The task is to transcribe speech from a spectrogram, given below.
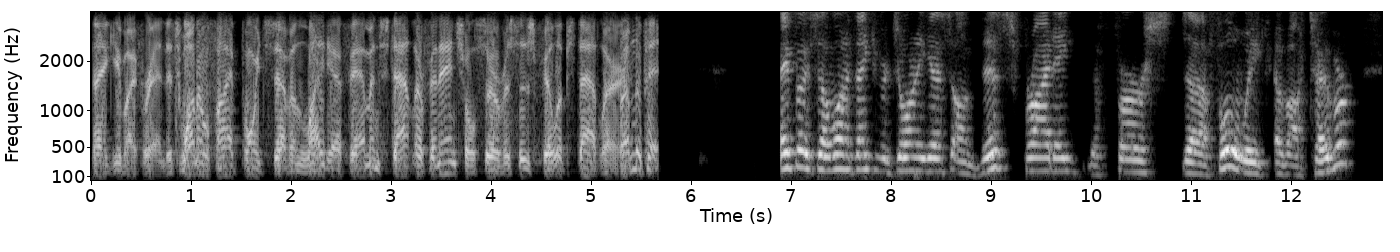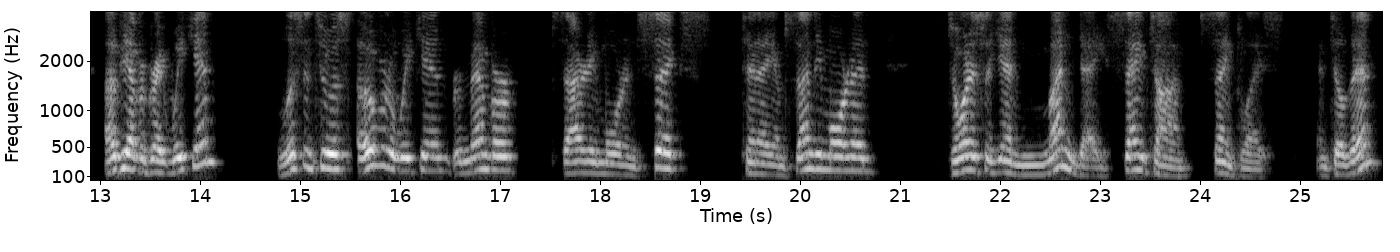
Thank you, my friend. It's 105.7 Light FM and Statler Financial Services. Phillip Statler from the pit. Hey, folks, I want to thank you for joining us on this Friday, the first uh, full week of October. I hope you have a great weekend. Listen to us over the weekend. Remember, Saturday morning, 6, 10 a.m. Sunday morning. Join us again Monday, same time, same place. Until then,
